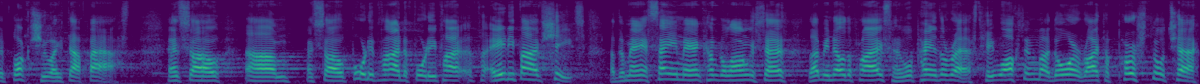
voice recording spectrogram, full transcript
it fluctuates that fast. And so, um, and so 45 to 45, 85 sheets. The man, same man comes along and says, let me know the price and we'll pay the rest. He walks into my door writes a personal check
